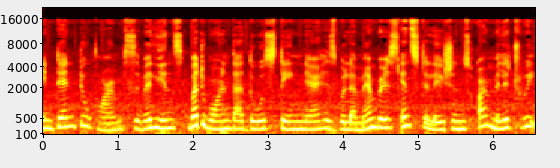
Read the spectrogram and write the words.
intend to harm civilians but warned that those staying near Hezbollah members' installations or military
